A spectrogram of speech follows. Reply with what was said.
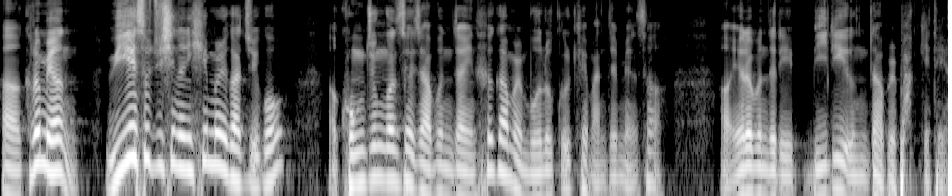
어, 그러면 위에서 주시는 힘을 가지고 어, 공중권세 잡은 자인 흑암을 무릎 꿇게 만들면서 어, 여러분들이 미리 응답을 받게 돼요.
